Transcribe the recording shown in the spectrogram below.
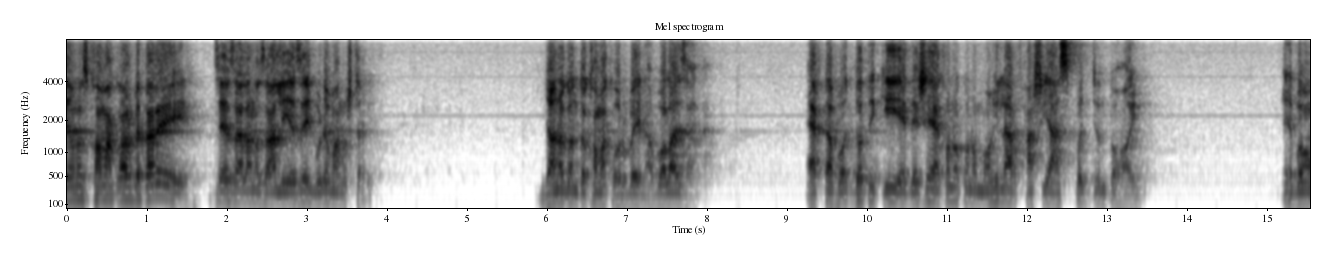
ইউনুস ক্ষমা করবে তারে? যে চালানো চালিয়েছে এই বুড়ো মানুষটারে জনগণ তো ক্ষমা করবেই না বলা যায় না। একটা পদ্ধতি কি, এ দেশে এখনও কোনো মহিলার ফাঁসি আজ পর্যন্ত হয়নি। এবং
